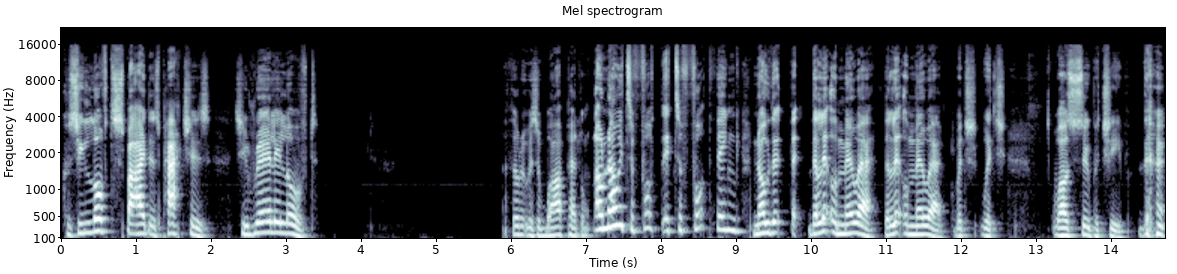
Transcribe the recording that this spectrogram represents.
because she loved spiders, patches. She really loved. I thought it was a wah pedal. No, no, it's a foot. It's a foot thing. No, the the, the little Mooer, the little Mooer, which which was super cheap.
